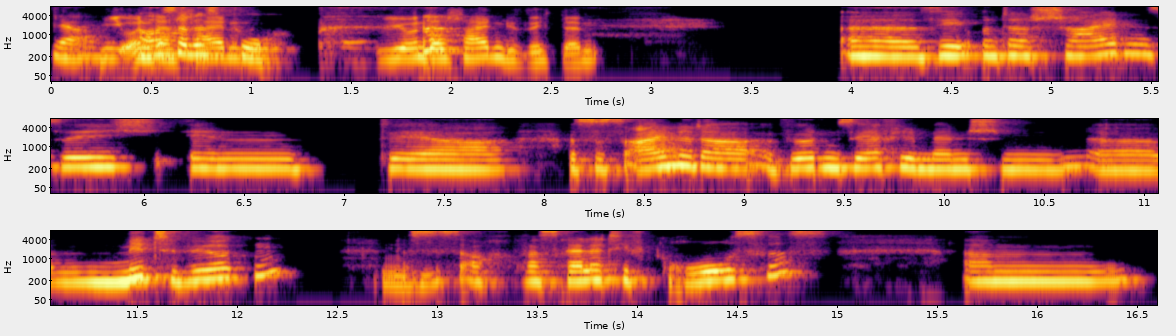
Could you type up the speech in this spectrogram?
Ja, außer das Buch. Wie unterscheiden die sich denn? Äh, sie unterscheiden sich in der, also das eine, da würden sehr viele Menschen äh, mitwirken. Das mhm. ist auch was relativ Großes. Ähm,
